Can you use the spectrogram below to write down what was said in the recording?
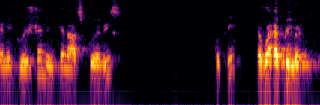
any question, you can ask queries. Okay. Have a happy learning.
